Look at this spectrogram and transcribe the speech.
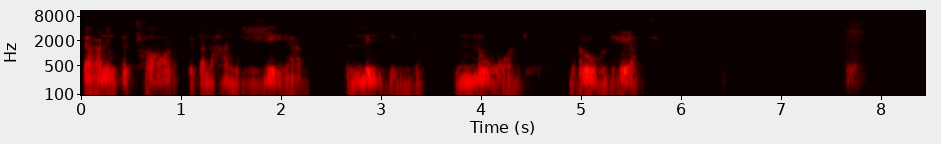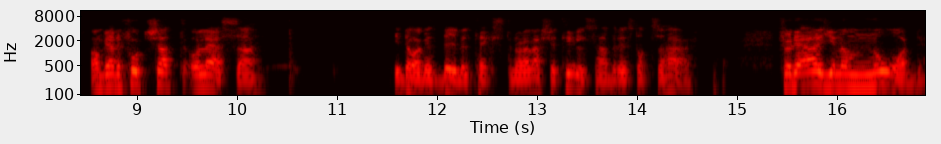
där han inte tar, utan där han ger liv, nåd, godhet. Om vi hade fortsatt att läsa i dagens bibeltext några verser till så hade det stått så här. För det är genom nåd,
